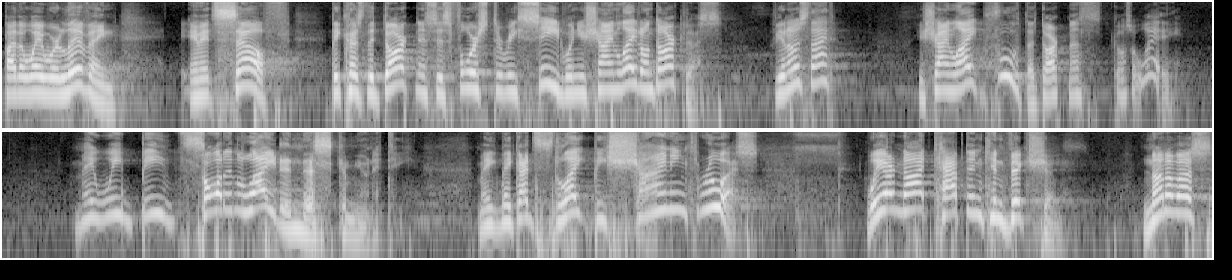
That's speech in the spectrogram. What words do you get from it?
by the way we're living in itself because the darkness is forced to recede when you shine light on darkness. Have you noticed that? You shine light, whew, the darkness goes away. May we be salt and light in this community. May, may God's light be shining through us. We are not Captain Conviction. None of us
